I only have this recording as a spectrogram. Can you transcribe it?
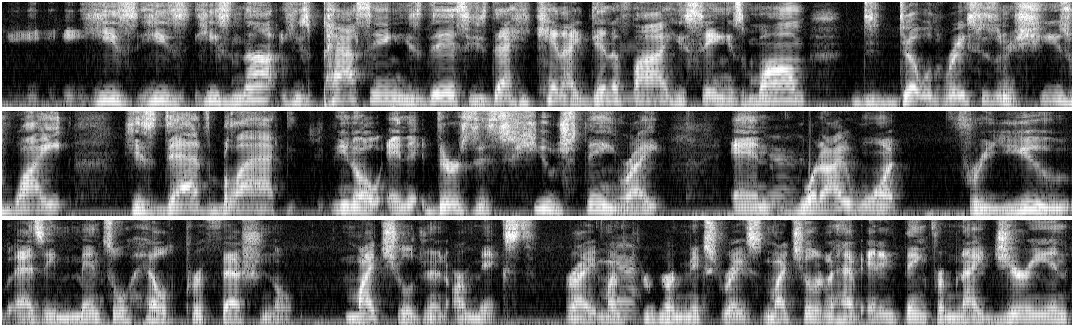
he, he's he's he's not he's passing. He's this. He's that. He can't identify. Mm. He's saying his mom d- dealt with racism and she's white. His dad's black. You know, and it, there's this huge thing, right? And yeah. what I want for you as a mental health professional, my children are mixed right? My yeah. children are mixed race. My children have anything from Nigerian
